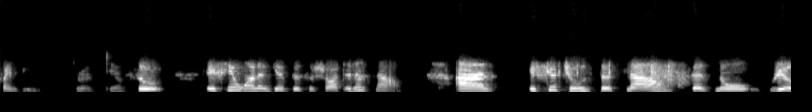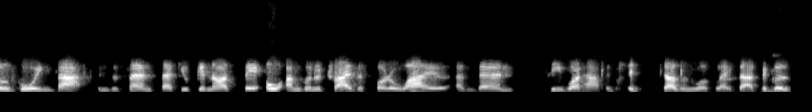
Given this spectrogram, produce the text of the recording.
20. Right, yeah. So if you want to give this a shot, it is now. And if you choose this now, there's no real going back in the sense that you cannot say, oh, I'm going to try this for a while and then see what happens. It doesn't work like that because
